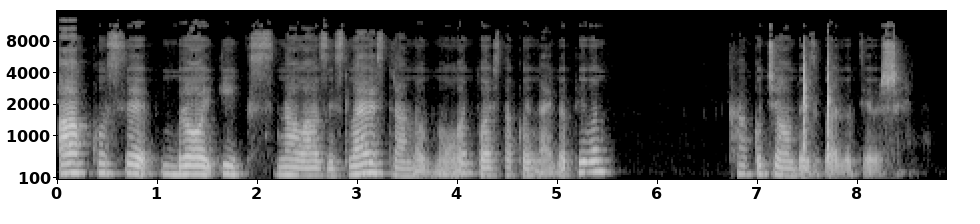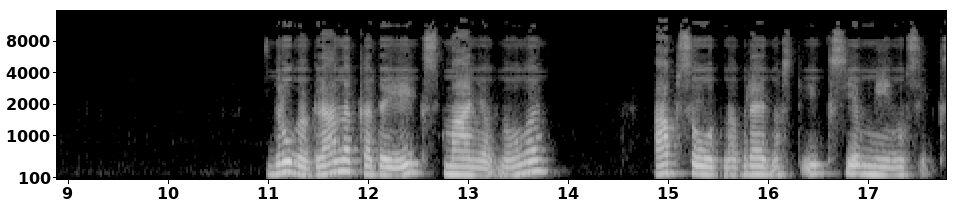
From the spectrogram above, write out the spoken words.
ako se broj x nalazi s leve strane od nule, to je tako je negativan, kako će onda izgledati rešenje. Druga grana, kada je x manje od nule, apsolutna vrednost x je minus x.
